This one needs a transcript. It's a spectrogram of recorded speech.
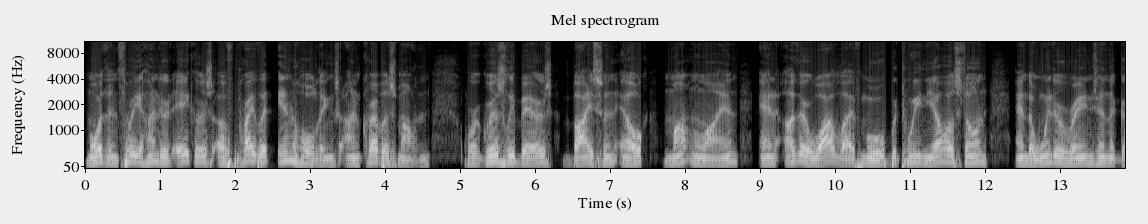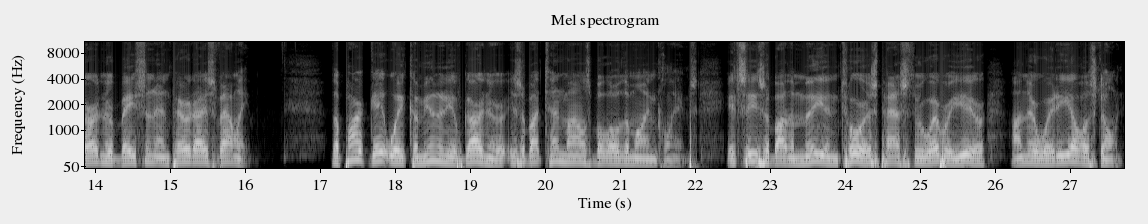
more than 300 acres of private inholdings on Crevice Mountain, where grizzly bears, bison, elk, mountain lion, and other wildlife move between Yellowstone and the Winter Range in the Gardiner Basin and Paradise Valley. The Park Gateway community of Gardiner is about 10 miles below the mine claims. It sees about a million tourists pass through every year on their way to Yellowstone.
